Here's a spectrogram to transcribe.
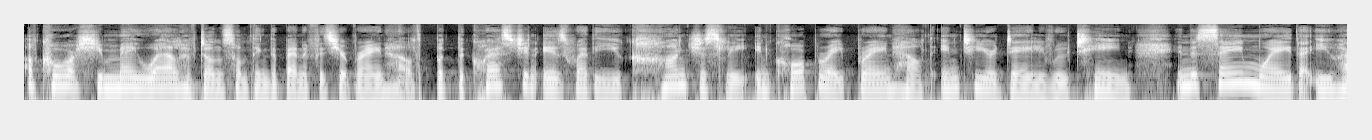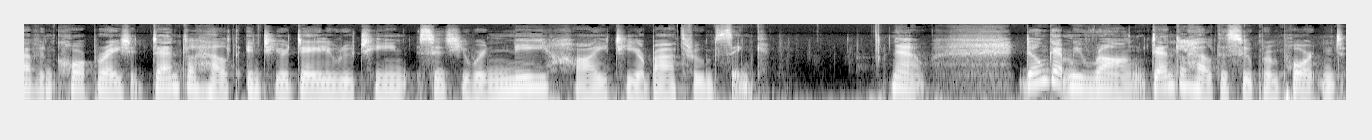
Of course, you may well have done something that benefits your brain health, but the question is whether you consciously incorporate brain health into your daily routine in the same way that you have incorporated dental health into your daily routine since you were knee high to your bathroom sink. Now, don't get me wrong, dental health is super important.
